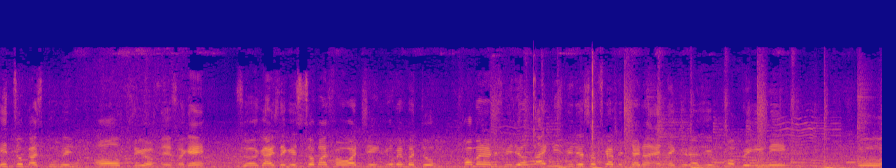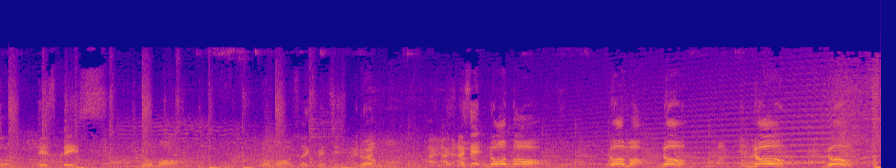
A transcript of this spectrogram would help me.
it took us to win all three of this, okay? So guys, thank you so much for watching. Do remember to comment on this video, like this video, subscribe to the channel, and thank you Razeem for bringing me to this place. No more. No more. So expensive. I don't want. I, I, I said no more. No more. No. No. No.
